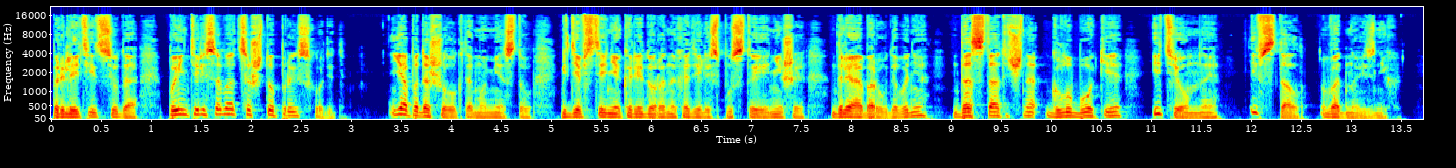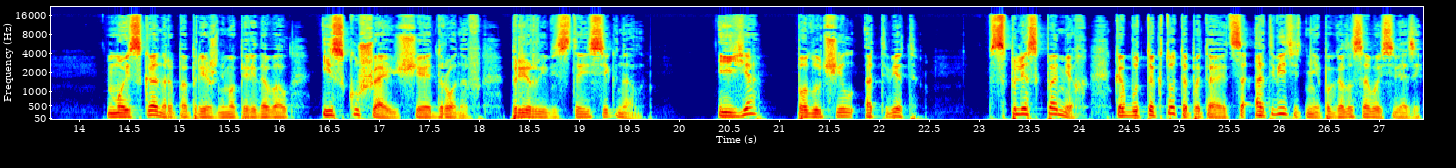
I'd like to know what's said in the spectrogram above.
прилетит сюда поинтересоваться, что происходит. Я подошел к тому месту, где в стене коридора находились пустые ниши для оборудования, достаточно глубокие и темные, и встал в одну из них. Мой сканер по-прежнему передавал искушающие дронов прерывистые сигналы. И я получил ответ. Всплеск помех, как будто кто-то пытается ответить мне по голосовой связи,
